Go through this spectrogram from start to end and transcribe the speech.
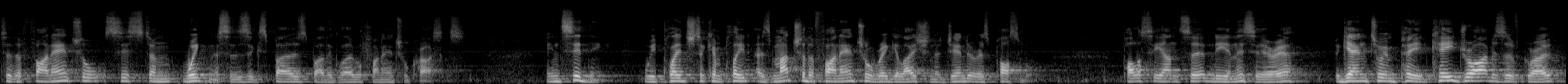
to the financial system weaknesses exposed by the global financial crisis. In Sydney, we pledged to complete as much of the financial regulation agenda as possible. Policy uncertainty in this area began to impede key drivers of growth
